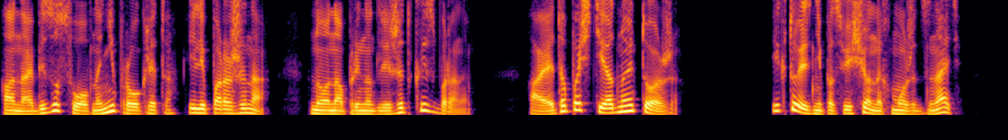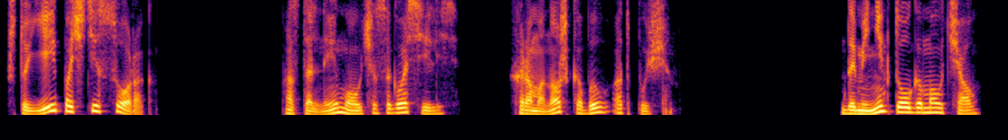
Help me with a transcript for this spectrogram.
Она, безусловно, не проклята или поражена, но она принадлежит к избранным. А это почти одно и то же. И кто из непосвященных может знать, что ей почти сорок? Остальные молча согласились. Хромоножка был отпущен. Доминик долго молчал.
